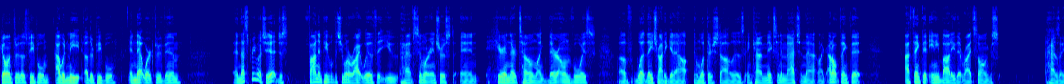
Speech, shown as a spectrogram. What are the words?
Going through those people, I would meet other people and network through them, and that's pretty much it. Just finding people that you want to write with that you have similar interest and hearing their tone like their own voice of what they try to get out and what their style is and kind of mixing and matching that. Like i don't think that i think that anybody that writes songs has a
